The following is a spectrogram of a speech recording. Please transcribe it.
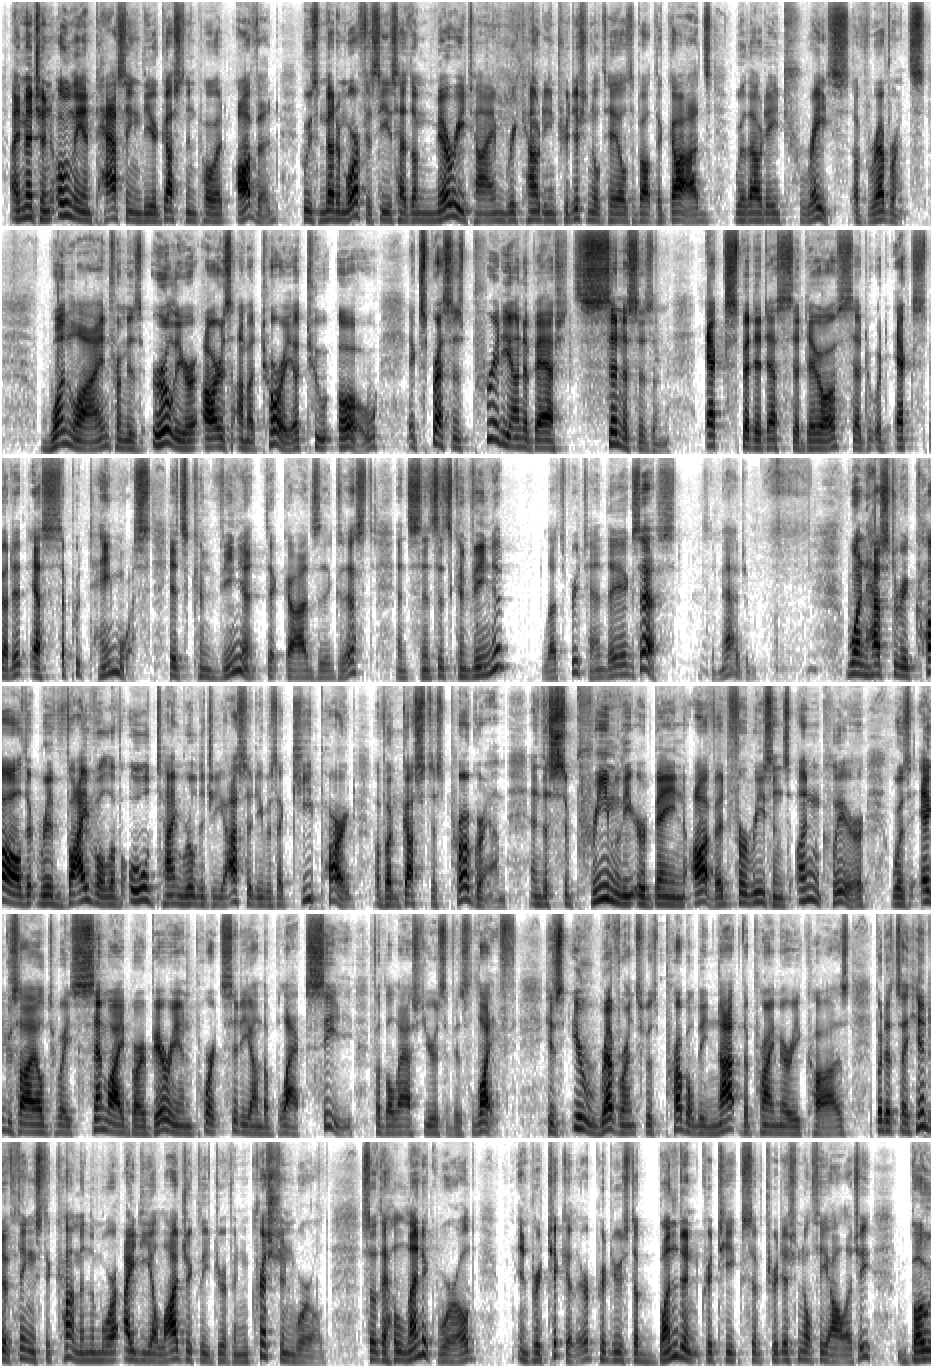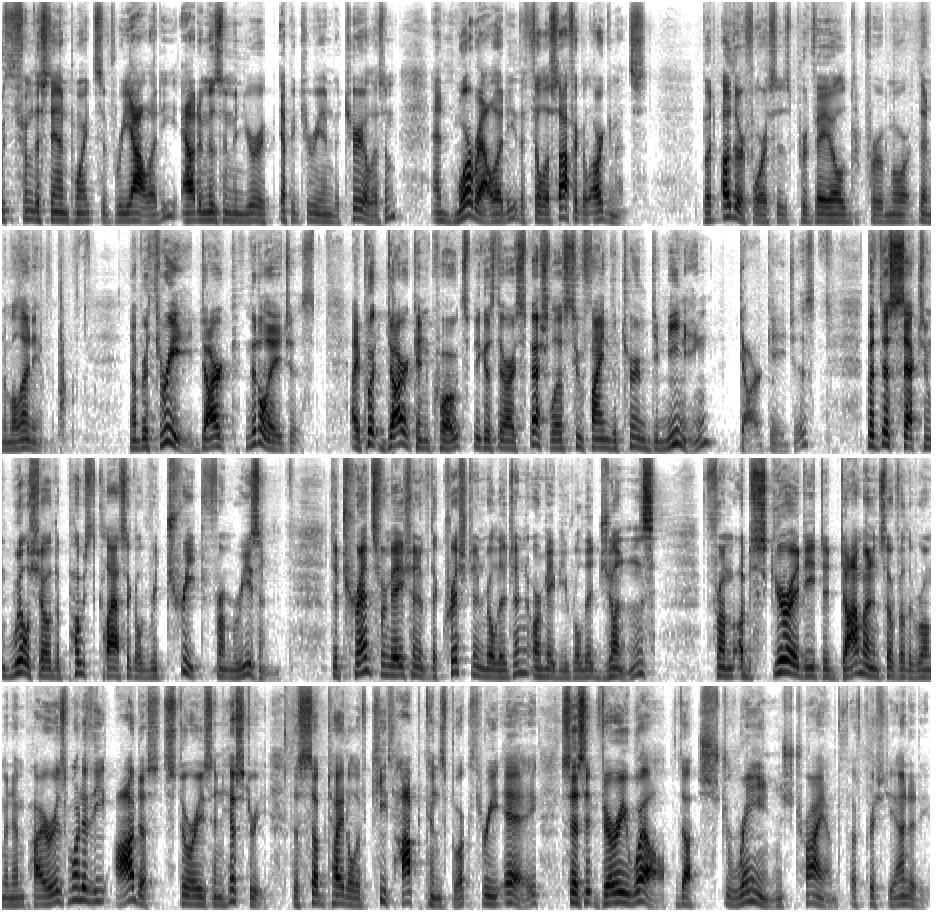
I mention only in passing the Augustan poet Ovid, whose Metamorphoses has a merry time recounting traditional tales about the gods without a trace of reverence. One line from his earlier Ars Amatoria 2.0 expresses pretty unabashed cynicism expedit esse deos et ut expedit esse putemus. It's convenient that gods exist, and since it's convenient, let's pretend they exist. Let's imagine one has to recall that revival of old time religiosity was a key part of Augustus' program, and the supremely urbane Ovid, for reasons unclear, was exiled to a semi barbarian port city on the Black Sea for the last years of his life. His irreverence was probably not the primary cause, but it's a hint of things to come in the more ideologically driven Christian world. So the Hellenic world in particular, produced abundant critiques of traditional theology, both from the standpoints of reality, atomism and Euro- Epicurean materialism, and morality, the philosophical arguments. But other forces prevailed for more than a millennium. Number three, dark Middle Ages. I put dark in quotes because there are specialists who find the term demeaning, dark ages, but this section will show the post classical retreat from reason. The transformation of the Christian religion, or maybe religions, from obscurity to dominance over the Roman Empire is one of the oddest stories in history. The subtitle of Keith Hopkins' book, 3a, says it very well The Strange Triumph of Christianity.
